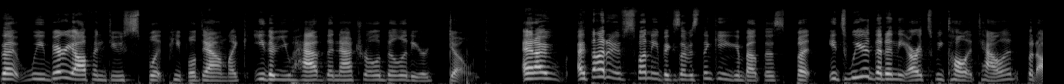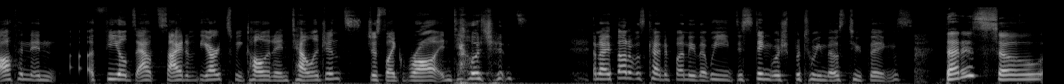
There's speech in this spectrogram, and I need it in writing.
That we very often do split people down. Like either you have the natural ability or don't. And I I thought it was funny because I was thinking about this, but it's weird that in the arts we call it talent, but often in uh, fields outside of the arts we call it intelligence, just like raw intelligence. And I thought it was kind of funny that we distinguish between those two things. That is so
